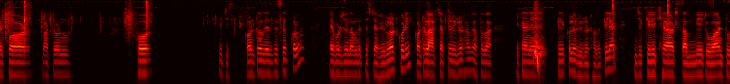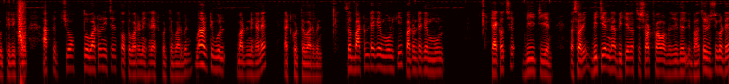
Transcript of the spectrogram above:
এরপর button four it is control S দিয়ে সেভ করলাম। এরপর যদি আমাদের পেজটা রিলোড করি কন্ট্রোল আর চাপলে রিলোড হবে অথবা এখানে ক্লিক করলে রিলোড হবে। ক্লিয়ার যে click here submit one two three four আপনি যত বাটন ইচ্ছে তত বাটন এখানে অ্যাড করতে পারবেন। মাল্টিপুল বাটন এখানে অ্যাড করতে পারবেন। সো বাটন ট্যাগের মূল কি? বাটন ট্যাগের মূল ট্যাগ হচ্ছে বিটিএন সরি বিটিএন না বিটিএন হচ্ছে শর্ট ফর্ম আপনি যদি ভার্চুয়াল হিস্ট্রি কোডে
